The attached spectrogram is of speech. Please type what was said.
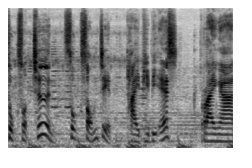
สุขสดชื่น สุขสมจิต ไทย PBS รายงาน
